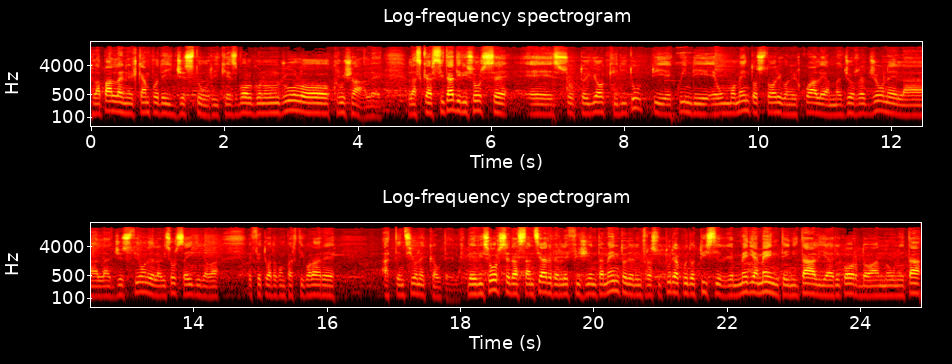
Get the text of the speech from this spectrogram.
la, palla è nel campo dei gestori che svolgono un ruolo cruciale. La scarsità di risorse è sotto gli occhi di tutti e quindi è un momento storico nel quale a maggior ragione la, la gestione della risorsa idrica va effettuata con particolare attenzione e cautela. Le risorse da stanziare per l'efficientamento delle infrastrutture acquedottistiche che mediamente in Italia, ricordo, hanno un'età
